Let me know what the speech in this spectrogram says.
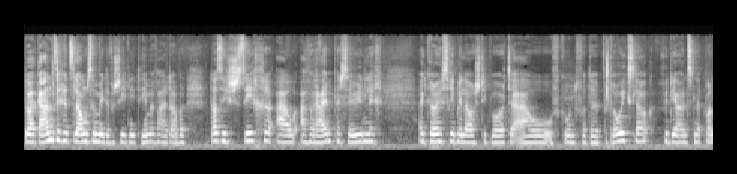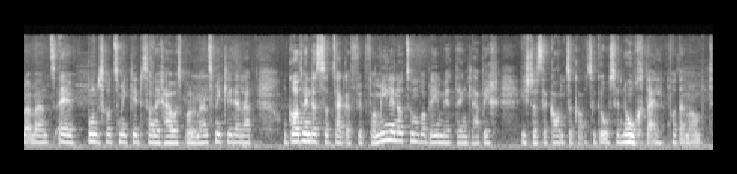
Da ergänzen sich jetzt langsam mit den verschiedenen Themenfeldern, aber das ist sicher auch, auch für einen persönlich eine größere Belastung geworden, auch aufgrund von der Bedrohungslage für die einzelnen Parlaments äh, Bundesratsmitglieder. Das habe ich auch als Parlamentsmitglied erlebt. Und gerade wenn das sozusagen für die Familie noch zum Problem wird, dann glaube ich, ist das ein ganz, ganz großer Nachteil von dem Amt,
